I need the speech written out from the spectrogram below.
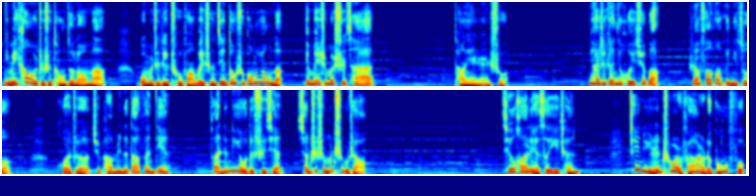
你没看我这是筒子楼吗？我们这里厨房、卫生间都是公用的，也没什么食材。唐嫣然说：“你还是赶紧回去吧，让芳芳给你做。”或者去旁边的大饭店，反正你有的是钱，想吃什么吃不着。秦淮脸色一沉，这女人出尔反尔的功夫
